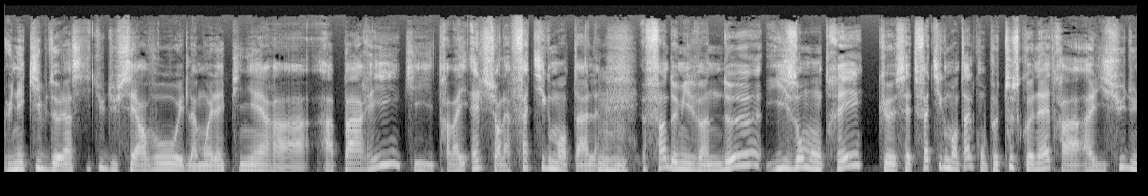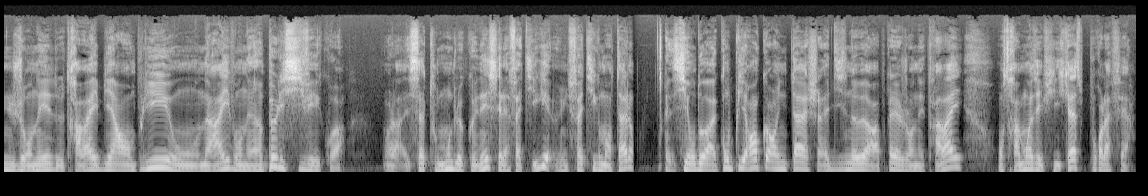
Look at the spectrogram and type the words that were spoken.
une équipe de l'Institut du cerveau et de la moelle épinière à, à Paris, qui travaille, elle, sur la fatigue mentale, Mhm. fin 2022, ils ont montré que cette fatigue mentale qu'on peut tous connaître à, à l'issue d'une journée de travail bien remplie, où on arrive, on est un peu lessivé, quoi. Voilà, et ça tout le monde le connaît, c'est la fatigue, une fatigue mentale. Si on doit accomplir encore une tâche à 19h après la journée de travail, on sera moins efficace pour la faire.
